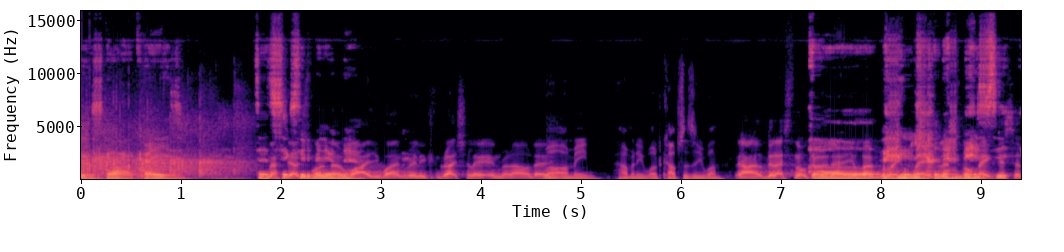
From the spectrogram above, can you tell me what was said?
is going crazy. That's Messi, I 60 just want to know million why you weren't really congratulating Ronaldo. Well, I mean, how many World Cups has he won? Nah, but let's not go there. You're both oh, great Oh, players. Let's not make this a,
